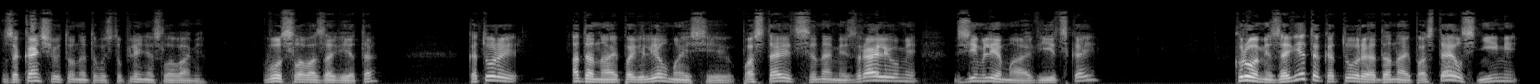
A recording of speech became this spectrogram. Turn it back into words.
заканчивает он это выступление словами. Вот слова завета, который Адонай повелел Моисею поставить сынами Израилевыми в земле Моавицкой, кроме завета, который Адонай поставил с ними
